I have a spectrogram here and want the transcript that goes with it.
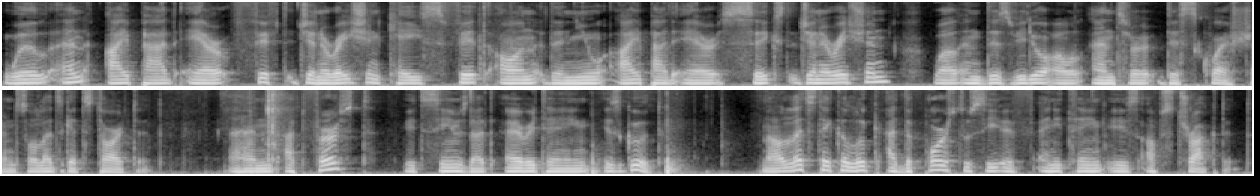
Will an iPad Air 5th generation case fit on the new iPad Air 6th generation? Well, in this video, I will answer this question. So let's get started. And at first, it seems that everything is good. Now let's take a look at the ports to see if anything is obstructed.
